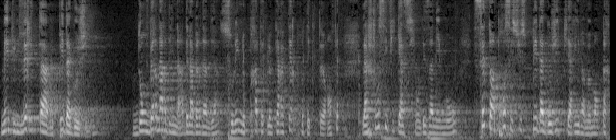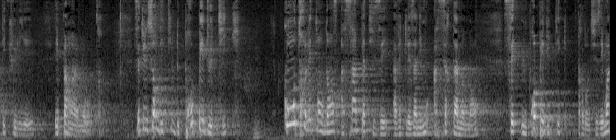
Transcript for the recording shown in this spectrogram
mais d'une véritable pédagogie dont Bernardina, de la Bernardia, souligne le, caractère protecteur. En fait, la chaussification des animaux, c'est un processus pédagogique qui arrive à un moment particulier et pas à un autre. C'est une sorte, dit-il, de propédeutique contre les tendances à sympathiser avec les animaux à certains moments. C'est une propédeutique pardon, excusez-moi,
